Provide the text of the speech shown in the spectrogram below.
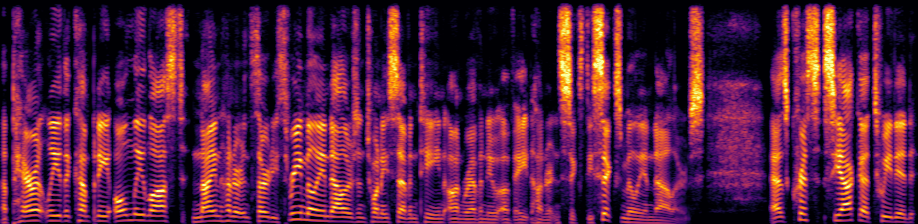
Apparently, the company only lost $933 million in 2017 on revenue of $866 million. As Chris Siaka tweeted,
